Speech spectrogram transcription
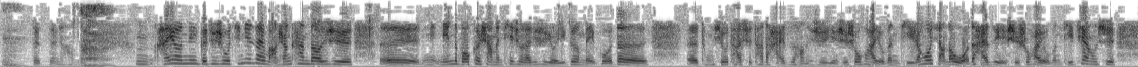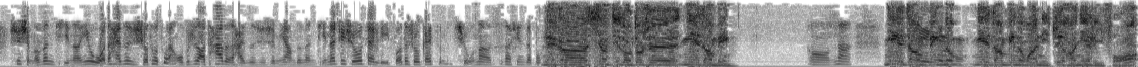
嗯，对对，好的。哎，嗯，还有那个就是我今天在网上看到，就是呃，您您的博客上面贴出来，就是有一个美国的呃同修，他是他的孩子好像是也是说话有问题，然后我想到我的孩子也是说话有问题，这样是是什么问题呢？因为我的孩子是舌头短，我不知道他的孩子是什么样的问题。那这时候在礼佛的时候该怎么求呢？直到现在不会。那个像这种都是孽障病，哦，那孽障病的孽障病的话，你最好念礼佛。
